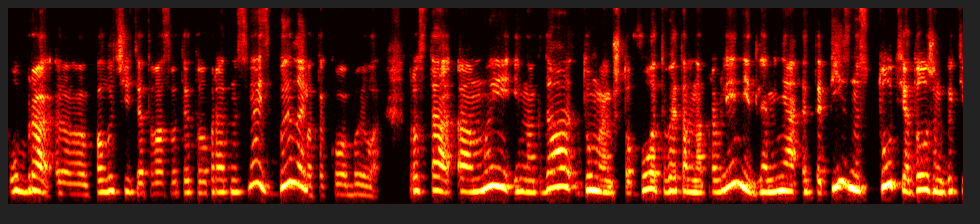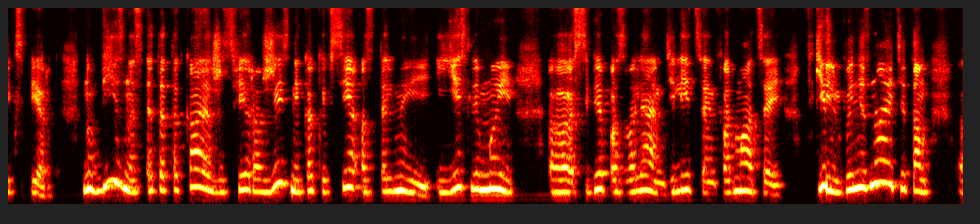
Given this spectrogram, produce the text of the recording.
убра- э, получить от вас вот эту обратную связь. Было ли такое было? Просто мы мы иногда думаем, что вот в этом направлении для меня это бизнес, тут я должен быть эксперт. Но бизнес – это такая же сфера жизни, как и все остальные. И если мы э, себе позволяем делиться информацией в кино, вы не знаете там, э,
